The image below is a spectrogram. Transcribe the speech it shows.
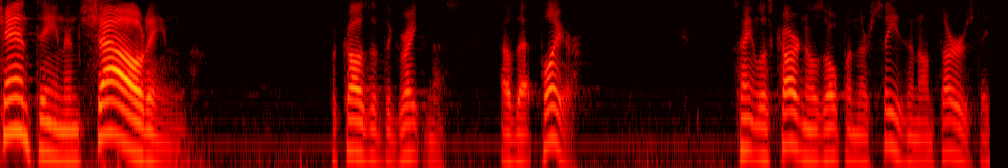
chanting and shouting because of the greatness of that player. St. Louis Cardinals opened their season on Thursday,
